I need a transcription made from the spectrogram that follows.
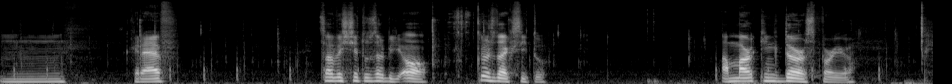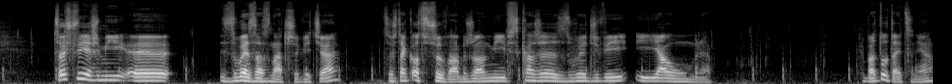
Mm, krew. Co wyście tu zrobili? O, klucz do exitu. I'm marking doors for you. Coś czuję, że mi e, złe zaznaczy, wiecie? Coś tak odczuwam, że on mi wskaże złe drzwi i ja umrę. Chyba tutaj, co nie?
